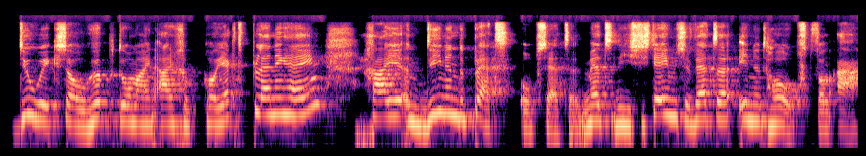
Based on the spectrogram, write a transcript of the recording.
duw ik zo hup door mijn eigen projectplanning heen, ga je een dienende pet opzetten met die systemische wetten in het hoofd. Van ah,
